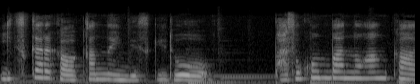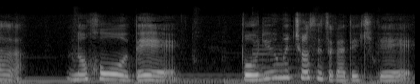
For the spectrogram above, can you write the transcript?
いつからかわかんないんですけどパソコン版のアンカーの方でボリューム調節ができて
